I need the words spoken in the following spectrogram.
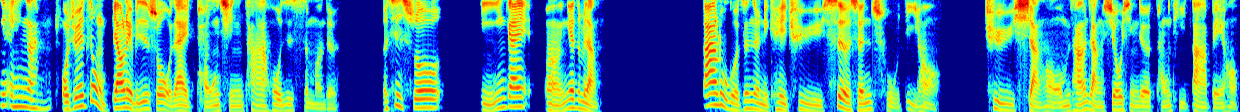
应该应该，我觉得这种飙泪不是说我在同情他或是什么的，而是说你应该，嗯，应该这么讲。大家如果真的你可以去设身处地哈，去想哦，我们常常讲修行的同体大悲哈。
